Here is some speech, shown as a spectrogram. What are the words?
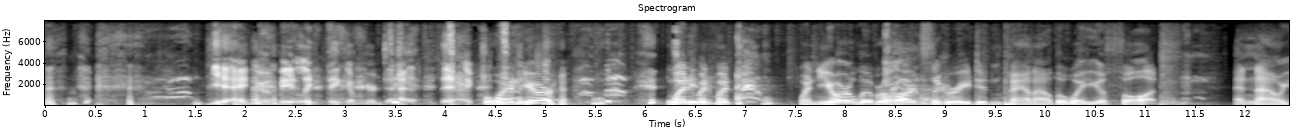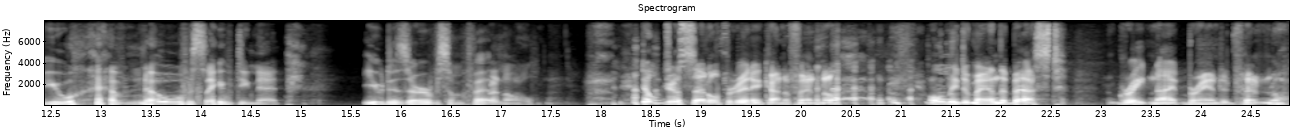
Yeah, and you immediately think of your dad. when your when when when when your liberal arts degree didn't pan out the way you thought, and now you have no safety net, you deserve some fentanyl. Don't just settle for any kind of fentanyl. Only demand the best. Great night branded fentanyl.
